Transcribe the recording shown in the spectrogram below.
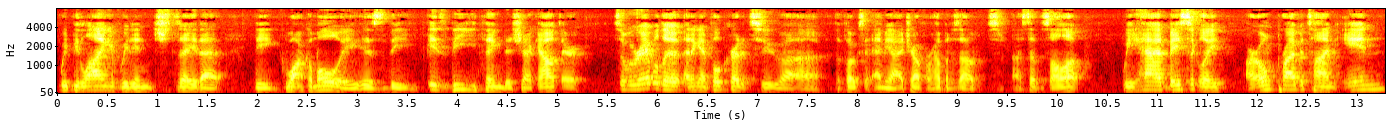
we'd be lying if we didn't say that the guacamole is the is the thing to check out there. So we were able to, and again, full credit to uh, the folks at MEI Travel for helping us out, uh, set this all up. We had basically our own private time in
